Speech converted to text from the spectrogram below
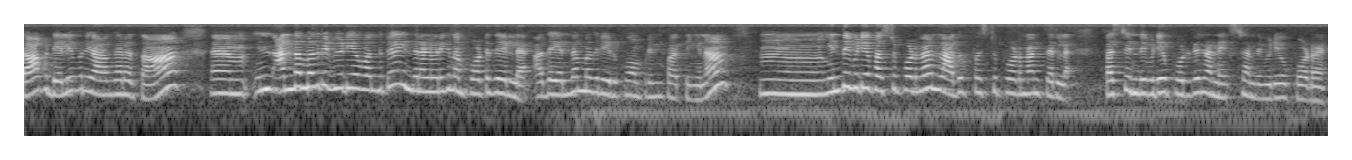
டாக் டெலிவரி ஆகிறது தான். அந்த மாதிரி வீடியோ வந்துட்டு இந்த நாள் வரைக்கும் நான் போட்டதே இல்லை. அது எந்த மாதிரி இருக்கும் அப்படின்னு பார்த்தீங்கன்னா இந்த வீடியோ ஃபஸ்ட்டு போடுறேன் இல்லை அது ஃபஸ்ட்டு போடுறேன்னு தெரில ஃபஸ்ட்டு இந்த வீடியோ போட்டுட்டு நான் நெக்ஸ்ட் அந்த வீடியோ போடுறேன்.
